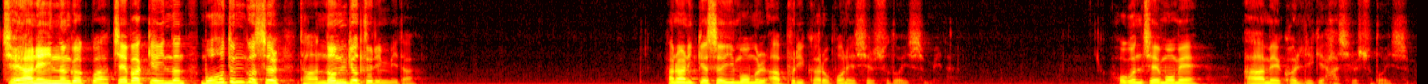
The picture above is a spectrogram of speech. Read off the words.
제 안에 있는 것과 제 밖에 있는 모든 것을 다 넘겨드립니다. 하나님께서 이 몸을 아프리카로 보내실 수도 있습니다. 혹은 제 몸에 암에 걸리게 하실 수도 있습니다.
